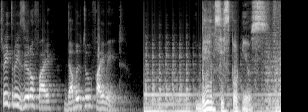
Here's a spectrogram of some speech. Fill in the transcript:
3305 2258. BMC Sport News.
